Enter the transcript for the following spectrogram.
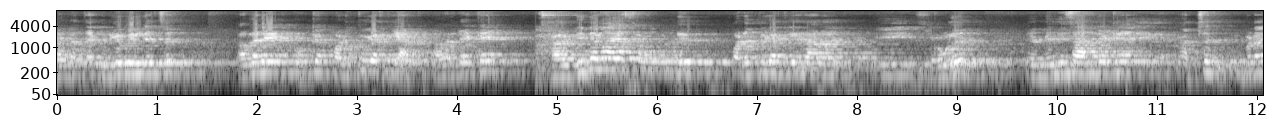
അവിടുത്തെ ഗുരുവില്ലച്ച് അവരെ ഒക്കെ പടുത്തുയർത്തിയാണ് അവരുടെയൊക്കെ കഠിനമായ ശ്രമം കൊണ്ട് പടുത്തുയർത്തിയതാണ് ഈ സ്കൂൾ ബിന്നി അച്ഛൻ ഇവിടെ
